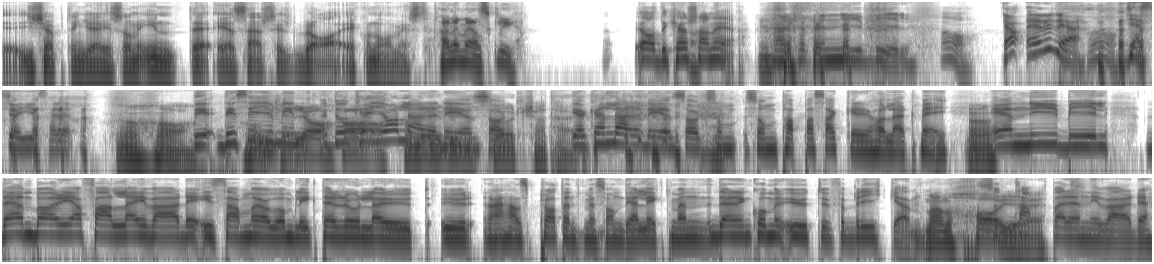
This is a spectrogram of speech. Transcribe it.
eh, köpt en grej som inte är särskilt bra ekonomiskt. Han är mänsklig. Ja, det kanske han är. Jag har köpt en ny bil. Ja. Ja, är det det? Yes, jag gissar rätt. Jaha. Det, det säger min... Jaha, Då kan jag lära är dig en sak. researchat här. Jag kan lära dig en sak som, som pappa Zackari har lärt mig. En ny bil, den börjar falla i värde i samma ögonblick den rullar ut ur... Nej, han pratar inte med sån dialekt, men när den kommer ut ur fabriken Man har så ju tappar rätt. den i värde.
